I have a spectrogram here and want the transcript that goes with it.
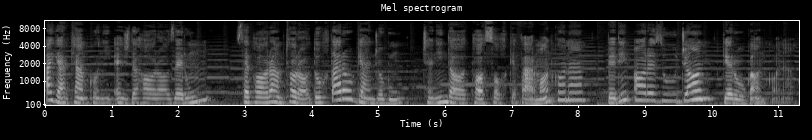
اگر کم کنی اژدها را ز سپارم تو را دختر و گنج و بوم. چنین داد پاسخ که فرمان کنم بدین آرزو جان گروگان کنم.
